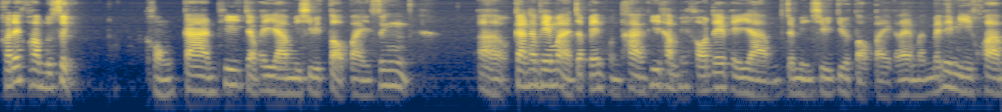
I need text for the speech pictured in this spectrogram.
เขาได้ความรู้สึก ของการที่จะพยายามมีชีวิตต่อไป ซึ่งการทำเพลงมันอาจจะเป็นหนทางที่ทำให้เขาได้พยายามจะมีชีวิตอยู่ต่อไปก็ได้ มันไม่ได้มีความ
